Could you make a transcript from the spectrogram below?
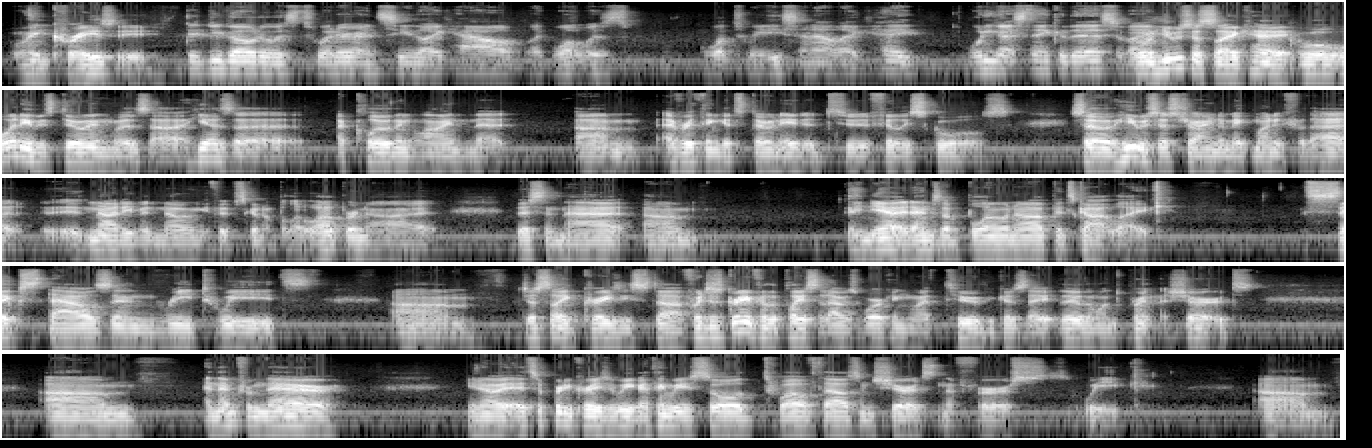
went crazy. Did you go to his Twitter and see like how like what was what tweet he sent out? Like, hey, what do you guys think of this? Or, like, Well, he was just like, hey, well, what he was doing was uh, he has a, a clothing line that um, everything gets donated to Philly schools. So he was just trying to make money for that, not even knowing if it was going to blow up or not, this and that. Um, and yeah, it ends up blowing up. It's got like 6,000 retweets, um, just like crazy stuff, which is great for the place that I was working with too, because they, they're the ones printing the shirts. Um, and then from there, you know, it's a pretty crazy week. I think we sold 12,000 shirts in the first week. Um,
